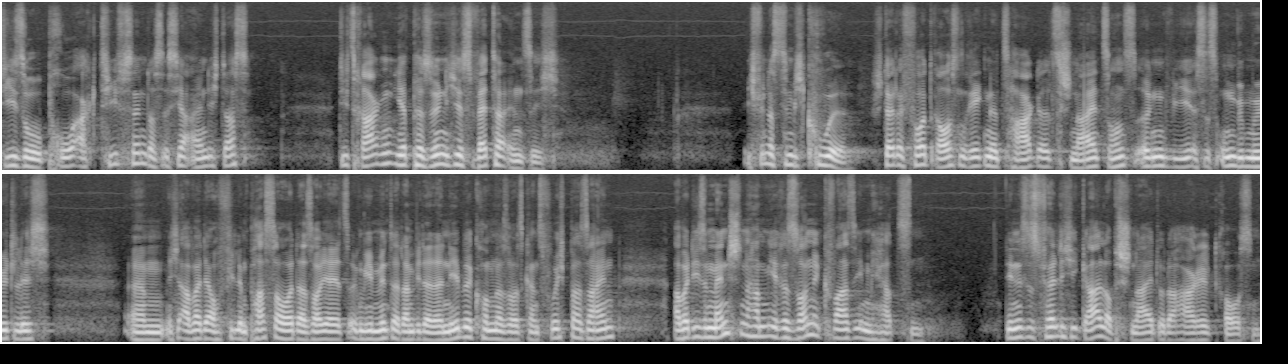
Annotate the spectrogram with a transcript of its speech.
die so proaktiv sind, das ist ja eigentlich das, die tragen ihr persönliches Wetter in sich. Ich finde das ziemlich cool. Stellt euch vor, draußen regnet es, hagelt es, schneit, sonst irgendwie ist es ungemütlich. Ähm, ich arbeite ja auch viel in Passau, da soll ja jetzt irgendwie im Winter dann wieder der Nebel kommen, da soll es ganz furchtbar sein. Aber diese Menschen haben ihre Sonne quasi im Herzen. Denen ist es völlig egal, ob es schneit oder hagelt draußen.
